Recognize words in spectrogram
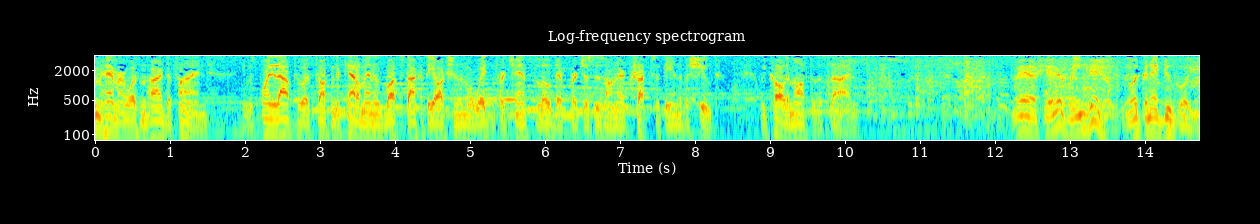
Jim Hammer wasn't hard to find. He was pointed out to us talking to cattlemen who'd bought stock at the auction and were waiting for a chance to load their purchases on their trucks at the end of a chute. We called him off to the side. Well, Sheriff, Ranger, what can I do for you?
